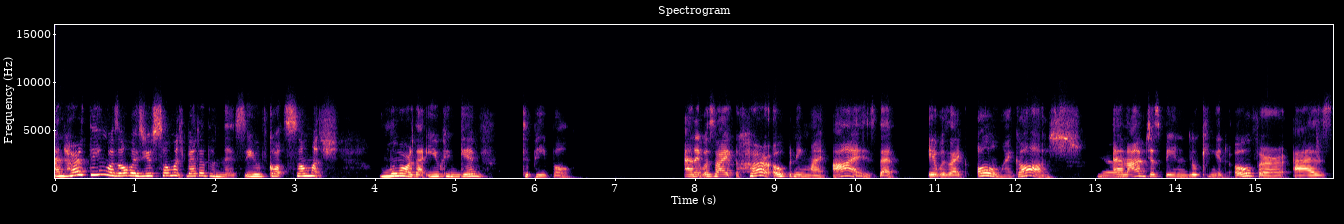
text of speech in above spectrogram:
And her thing was always, you're so much better than this. You've got so much more that you can give to people. And it was like her opening my eyes that it was like, oh my gosh. Yeah. And I've just been looking it over as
